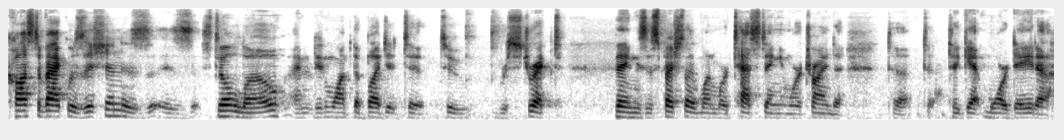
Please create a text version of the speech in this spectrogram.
cost of acquisition is is still low, and didn't want the budget to to restrict things, especially when we're testing and we're trying to to to, to get more data.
